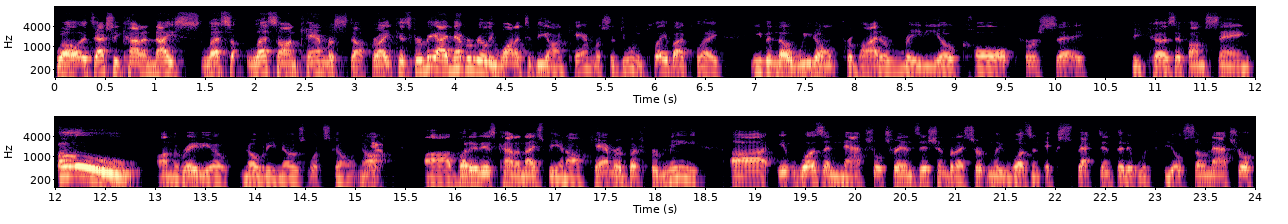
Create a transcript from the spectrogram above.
Well it's actually kind of nice less less on camera stuff right? Because for me i never really wanted to be on camera. So doing play by play even though we don't provide a radio call per se because if i'm saying oh on the radio nobody knows what's going on. Yeah. uh, but it is kind of nice being off camera. But for me uh, it was a natural transition, but I certainly wasn't expectant that it would feel so natural.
